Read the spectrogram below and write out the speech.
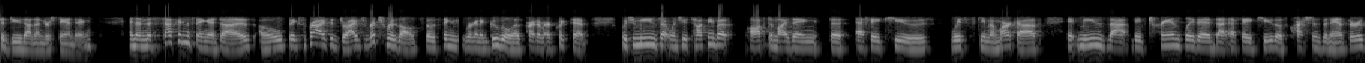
to do that understanding. And then the second thing it does, oh, big surprise, it drives rich results. Those things we're going to Google as part of our quick tip, which means that when she's talking about optimizing the FAQs with schema markup, it means that they've translated that FAQ, those questions and answers,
